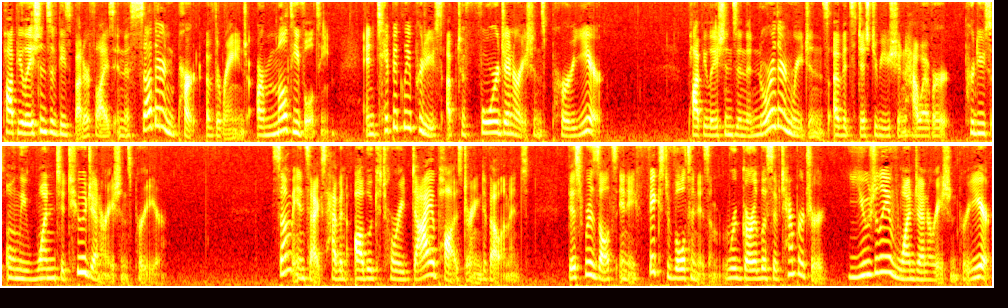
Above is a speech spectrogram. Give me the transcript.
Populations of these butterflies in the southern part of the range are multivoltine and typically produce up to four generations per year. Populations in the northern regions of its distribution, however, produce only one to two generations per year. Some insects have an obligatory diapause during development. This results in a fixed voltinism, regardless of temperature, usually of one generation per year.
